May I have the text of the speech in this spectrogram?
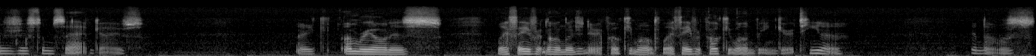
There's just some sad guys. Like, Umbreon is my favorite non-legendary Pokemon, with my favorite Pokemon being Giratina. And I was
